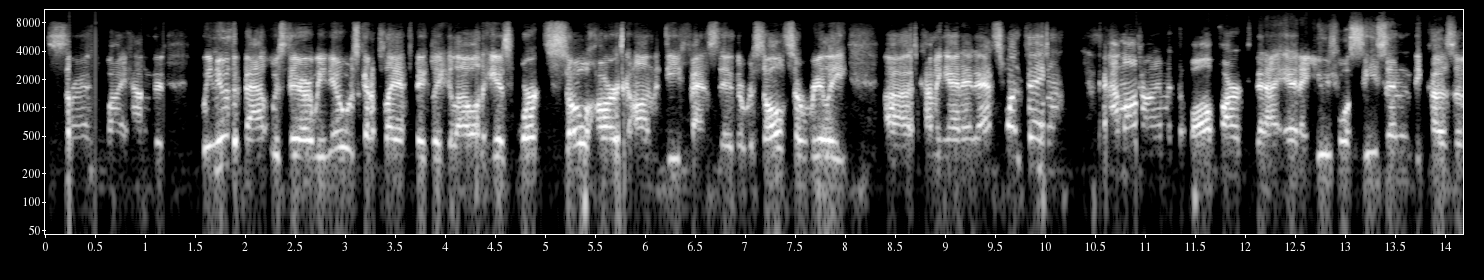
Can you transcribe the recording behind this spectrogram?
surprised by how. We knew the bat was there. We knew it was going to play at the big league level. He has worked so hard on the defense. The, the results are really uh, coming in, and that's one thing I'm time at the ballpark than I in a usual season because of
